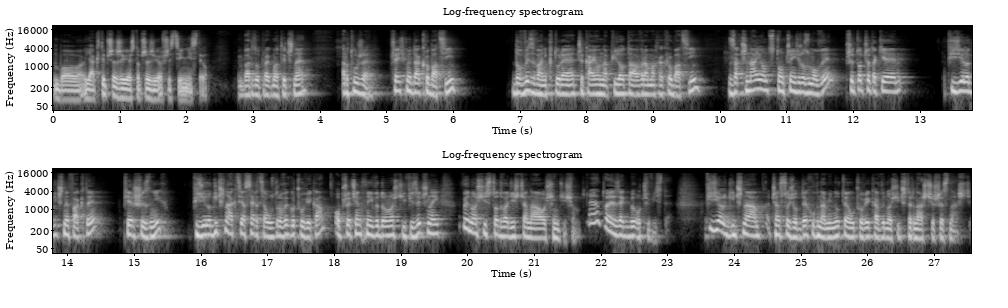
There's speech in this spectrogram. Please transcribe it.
Bo jak ty przeżyjesz, to przeżyją wszyscy inni z tyłu. Bardzo pragmatyczne. Arturze, przejdźmy do akrobacji, do wyzwań, które czekają na pilota w ramach akrobacji. Zaczynając tą część rozmowy, przytoczę takie fizjologiczne fakty. Pierwszy z nich Fizjologiczna akcja serca u zdrowego człowieka o przeciętnej wydolności fizycznej wynosi 120 na 80. Nie, to jest jakby oczywiste. Fizjologiczna częstość oddechów na minutę u człowieka wynosi 14-16.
